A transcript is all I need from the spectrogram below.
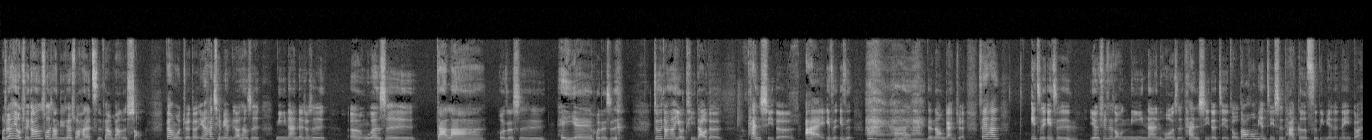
我觉得很有趣。刚刚硕强的确说他的词非常非常的少，但我觉得因为他前面比较像是呢喃的，就是嗯、无论是哒啦，或者是黑耶，或者是就是刚刚有提到的。叹息的爱，一直一直唉唉唉的那种感觉，所以他一直一直延续这种呢喃或者是叹息的节奏，到后面即使他歌词里面的那一段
